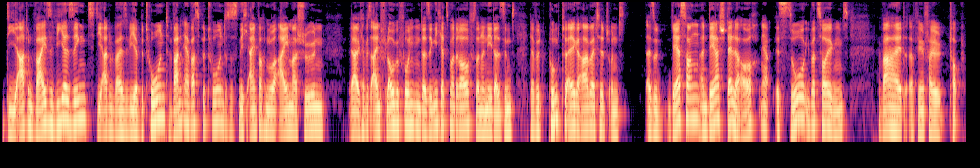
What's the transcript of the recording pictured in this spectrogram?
Die Art und Weise, wie er singt, die Art und Weise, wie er betont, wann er was betont, das ist nicht einfach nur einmal schön ja, ich habe jetzt einen Flow gefunden, da singe ich jetzt mal drauf, sondern nee, da sind, da wird punktuell gearbeitet und also der Song an der Stelle auch Ja. ist so überzeugend, war halt auf jeden Fall top.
